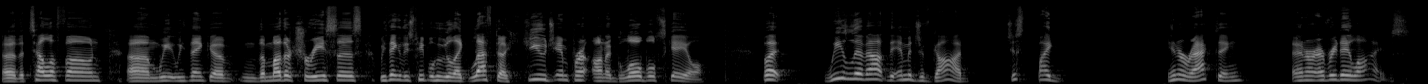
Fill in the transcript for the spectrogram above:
uh, the telephone. Um, we, we think of the Mother Teresa's. We think of these people who like left a huge imprint on a global scale. But we live out the image of God just by interacting in our everyday lives.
